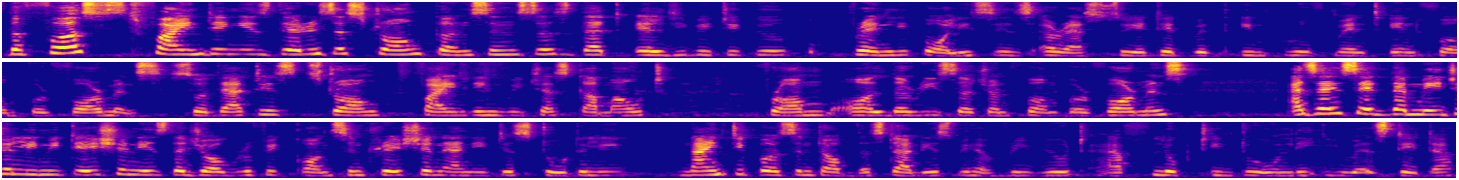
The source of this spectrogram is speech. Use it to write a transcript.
The first finding is there is a strong consensus that LGBTQ friendly policies are associated with improvement in firm performance. So that is strong finding which has come out from all the research on firm performance. As I said, the major limitation is the geographic concentration, and it is totally 90% of the studies we have reviewed have looked into only US data.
